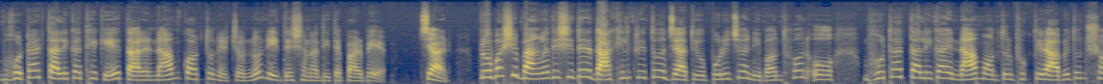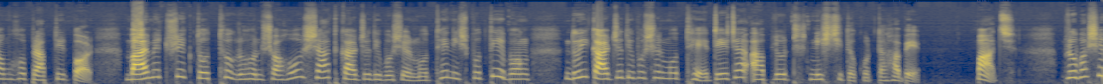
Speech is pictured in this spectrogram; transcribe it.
ভোটার তালিকা থেকে তার নাম কর্তনের জন্য নির্দেশনা দিতে পারবে। চার প্রবাসী বাংলাদেশিদের দাখিলকৃত জাতীয় পরিচয় নিবন্ধন ও ভোটার তালিকায় নাম অন্তর্ভুক্তির আবেদনসমূহ প্রাপ্তির পর বায়োমেট্রিক তথ্য গ্রহণ সহ সাত কার্যদিবসের মধ্যে নিষ্পত্তি এবং দুই কার্যদিবসের মধ্যে ডেটা আপলোড নিশ্চিত করতে হবে। পাঁচ প্রবাসে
